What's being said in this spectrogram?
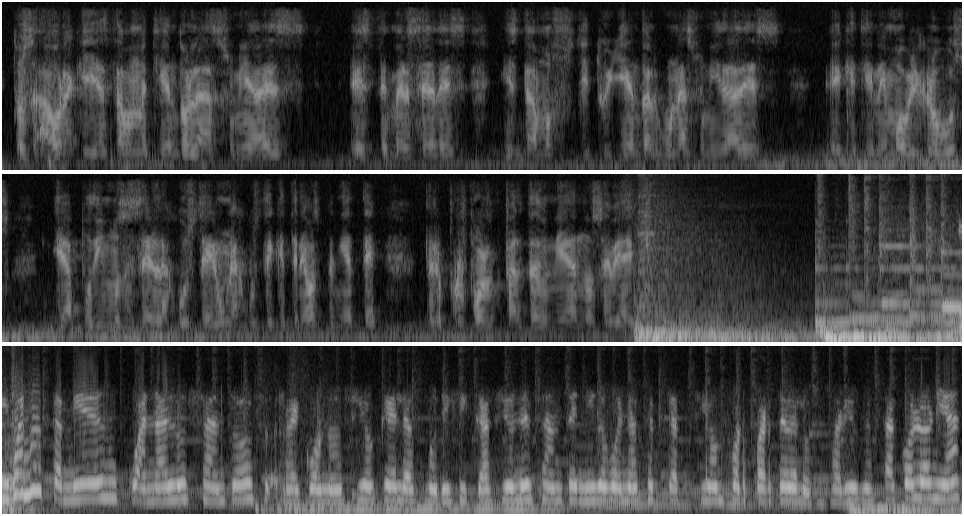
Entonces, ahora que ya estamos metiendo las unidades este, Mercedes y estamos sustituyendo algunas unidades eh, que tiene Móvil Globus, ya pudimos hacer el ajuste. Era un ajuste que teníamos pendiente, pero por falta de unidades no se había hecho. Y bueno, también Juan Alo Santos reconoció que las modificaciones han tenido buena aceptación por parte de los usuarios de esta colonia,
